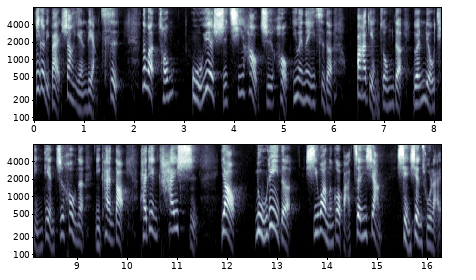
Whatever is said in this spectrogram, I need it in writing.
一个礼拜上演两次。那么从五月十七号之后，因为那一次的八点钟的轮流停电之后呢，你看到台电开始要努力的希望能够把真相显现出来，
